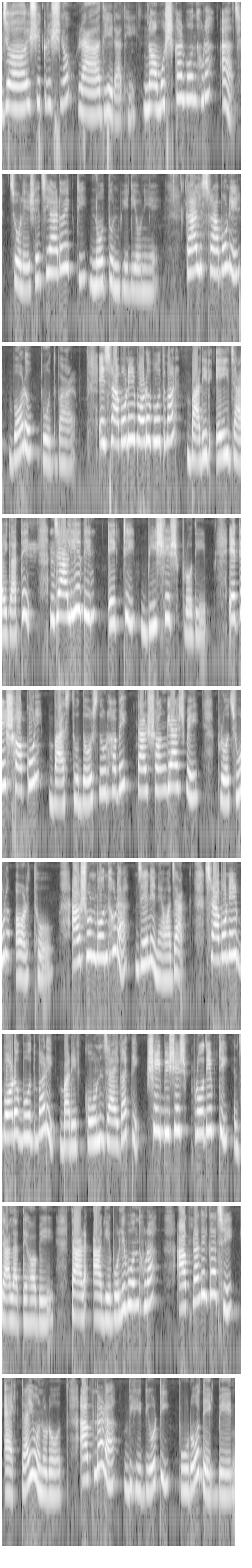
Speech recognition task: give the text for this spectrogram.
জয় শ্রীকৃষ্ণ, রাধে রাধে। নমস্কার বন্ধুরা, আজ চলে এসেছি আরও একটি নতুন ভিডিও নিয়ে। কাল শ্রাবণের বড় বুধবার। এই শ্রাবণের বড় বুধবার বাড়ির এই জায়গাতে জ্বালিয়ে দিন একটি বিশেষ প্রদীপ। এতে সকল বাস্তু দোষ দূর হবে, তার সঙ্গে আসবে প্রচুর অর্থ। আসুন বন্ধুরা, জেনে নেওয়া যাক। শ্রাবণের বড় বুধবারে বাড়ির কোন জায়গাতে সেই বিশেষ প্রদীপটি জ্বালাতে হবে? তার আগে বলি বন্ধুরা, আপনাদের কাছে একটাই অনুরোধ, আপনারা ভিডিওটি পুরো দেখবেন।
